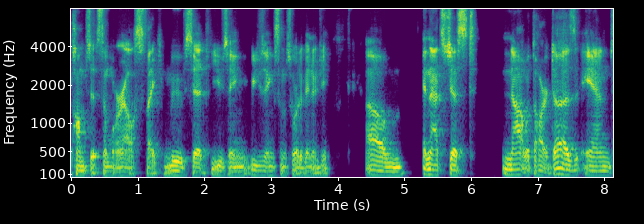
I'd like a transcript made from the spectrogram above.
pumps it somewhere else, like moves it using using some sort of energy, um, and that's just not what the heart does. And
